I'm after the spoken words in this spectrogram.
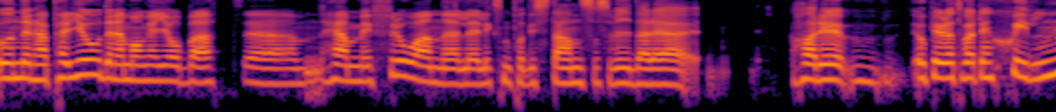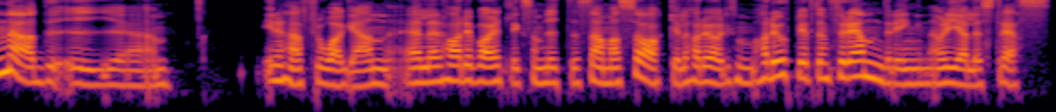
under den här perioden när många jobbat eh, hemifrån eller liksom på distans och så vidare, har det, upplevt att det varit en skillnad i, eh, i den här frågan? Eller har det varit liksom lite samma sak? Eller har du, liksom, har du upplevt en förändring när det gäller stress?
